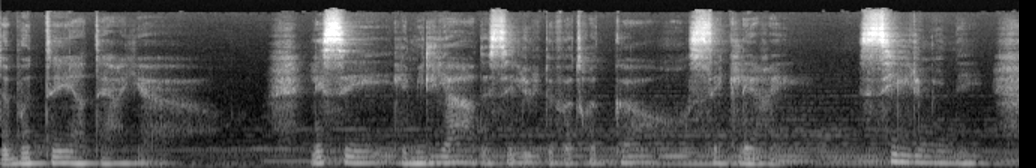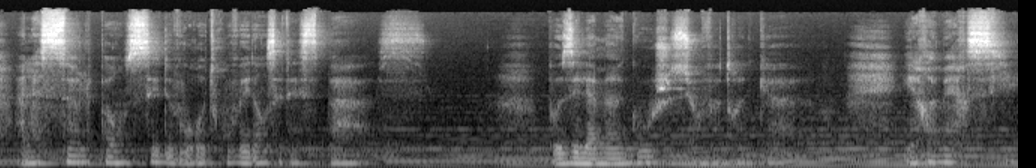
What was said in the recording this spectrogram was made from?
de beauté intérieure Laissez les milliards de cellules de votre corps s'éclairer, s'illuminer à la seule pensée de vous retrouver dans cet espace, Posez la main gauche sur votre cœur et remerciez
